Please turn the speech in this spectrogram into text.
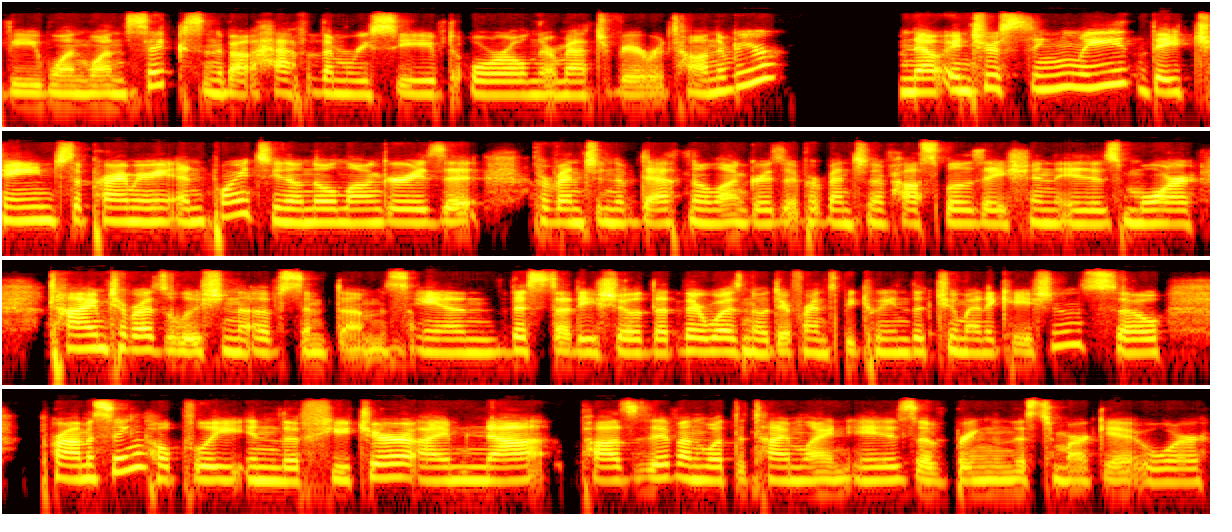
vv116 and about half of them received oral nirmatrelvir ritonavir now, interestingly, they changed the primary endpoints. You know, no longer is it prevention of death, no longer is it prevention of hospitalization. It is more time to resolution of symptoms. And this study showed that there was no difference between the two medications. So promising. Hopefully, in the future, I'm not positive on what the timeline is of bringing this to market or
